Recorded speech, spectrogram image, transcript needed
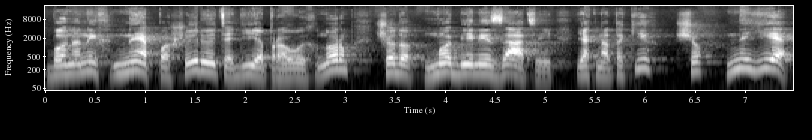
бо на них не поширюється дія правових норм щодо мобілізації, як на таких, що не є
